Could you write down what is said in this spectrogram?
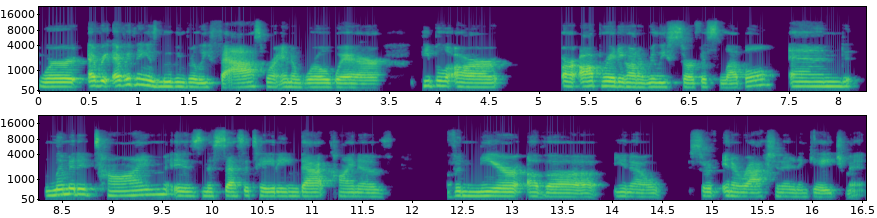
we're every everything is moving really fast. We're in a world where people are are operating on a really surface level and limited time is necessitating that kind of veneer of a you know sort of interaction and engagement.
